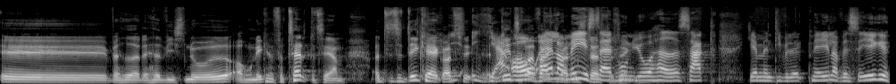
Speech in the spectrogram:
øh, hvad hedder det, havde vist noget, og hun ikke havde fortalt det til ham. Og det, så det kan jeg godt se. Ja, det og faktisk var den allermest, at hun ting. jo havde sagt, jamen de ville knæle, hvis ikke,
